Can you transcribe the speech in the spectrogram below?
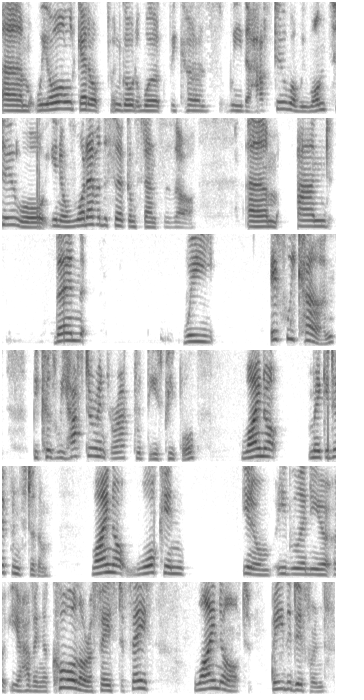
Um, we all get up and go to work because we either have to or we want to or you know whatever the circumstances are um, and then we if we can because we have to interact with these people. Why not make a difference to them? Why not walk in, you know, even when you're you're having a call or a face to face? Why not be the difference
